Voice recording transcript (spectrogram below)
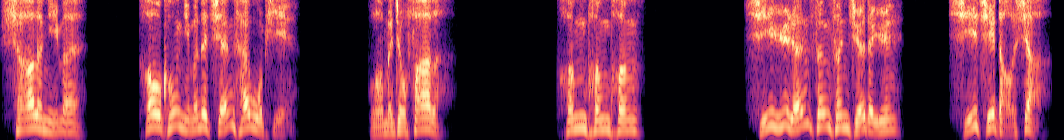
杀了你们，掏空你们的钱财物品，我们就发了。砰砰砰！其余人纷纷觉得晕，齐齐倒下。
